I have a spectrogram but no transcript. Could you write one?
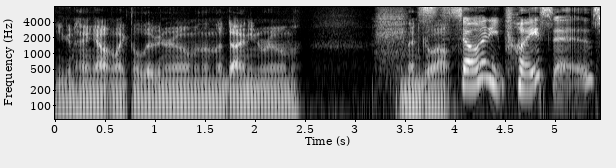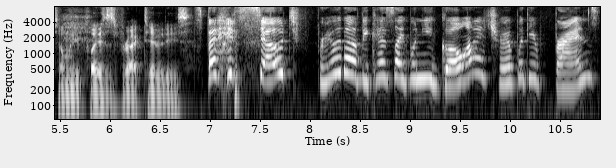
You can hang out in like the living room and then the dining room, and then go out. so many places So many places for activities. but it's so true though because like when you go on a trip with your friends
